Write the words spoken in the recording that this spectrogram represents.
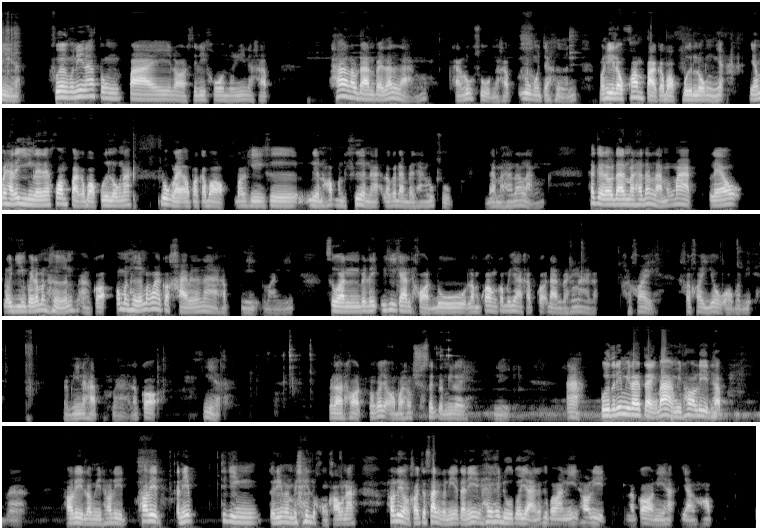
นี่ฮะเฟืองตัวนี้นะตรงปลายหลอดซิลิโคนตัวนี้นะครับ ถ้าเราดันไปด้านหลังทางลูกสูบนะครับลูกมันจะเหินบางทีเราคว่ำปากกระบอกปืนลงอย่างเงี้ยยังไม่ทันได้ยิงเลยนะคว่ำปากกระบอกปืนลงนะลูกไหลออกปากกระบอก บางทีคือเรือนฮอปมันเคลื่อนนะเราก็ดันไปทางลูกสูบดันมาทางด้านหลัง ถ้าเกิดเราดันมาทางด้านหลังมากๆ แล้วเรายิงไปแล้วมันเหินอะก็โอ้มันเหินมากๆก็คลายไปด้านหน้าครับนี่ประมาณนี้ ส่วนวิธีการถอดดูลำกล้องก็ไม่ยากครับ ก็ดันไปข้างหน้าครับค่อยๆค่อยๆโยกออกแบบนี้ แบบนี้นะครับอ่าแล้วก็เนี่ย เวลาถอดมันก็จะออกมาทั้งเซตแบบนี้เลย นี่ อะ ปืนตัวนี้มีอะไรแต่งบ้าง มีท่อรีดครับ อ่า ท่อรีดเรามีท่อรีด ท่อรีด อันนี้ที่จริงตัวนี้มันไม่ใช่ลูกของเขานะ ท่อรีดของเขาจะสั้นกว่านี้ แต่นี่ให้ให้ดูตัวอย่างก็คือประมาณนี้ ท่อรีด แล้วก็นี่ฮะ ยางฮอป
